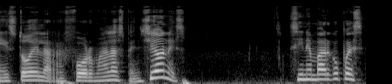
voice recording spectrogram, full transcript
esto de la reforma a las pensiones. Sin embargo, pues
